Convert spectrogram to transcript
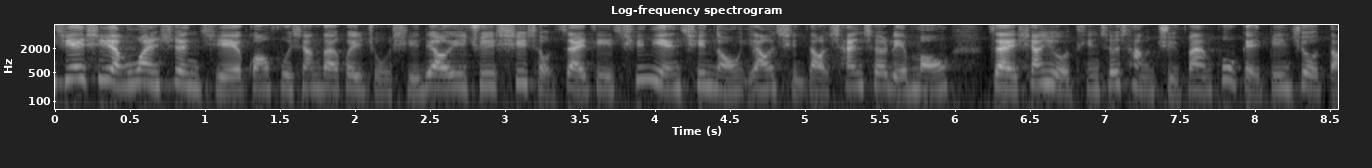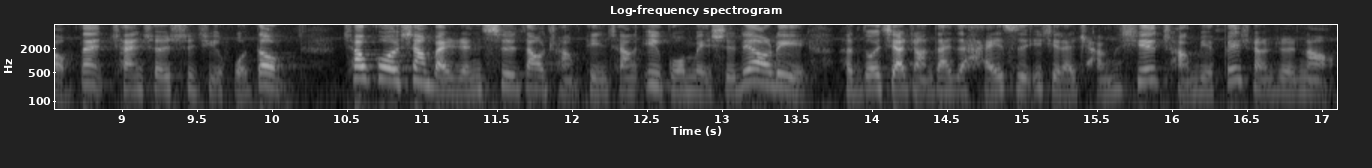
接西洋万圣节，光复乡代会主席廖义居携手在地青年青农，邀请到餐车联盟，在乡友停车场举办不给冰就导弹餐车市集活动，超过上百人次到场品尝异国美食料理，很多家长带着孩子一起来尝鲜，场面非常热闹。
